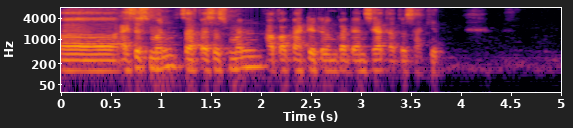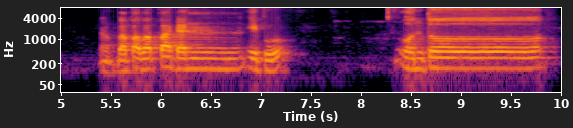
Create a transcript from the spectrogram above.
uh, assessment, self assessment, apakah dia dalam keadaan sehat atau sakit. Nah, Bapak-bapak dan Ibu, untuk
